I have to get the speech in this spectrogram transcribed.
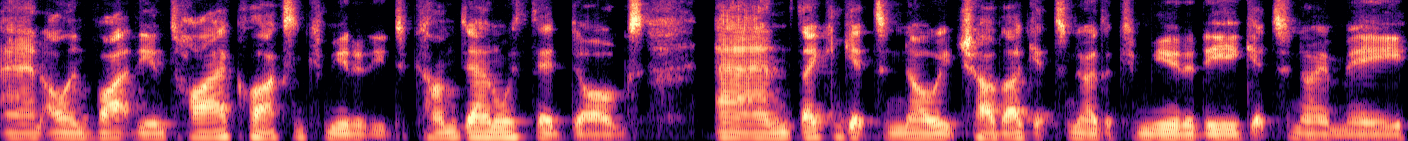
and I'll invite the entire Clarkson community to come down with their dogs, and they can get to know each other, get to know the community, get to know me.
